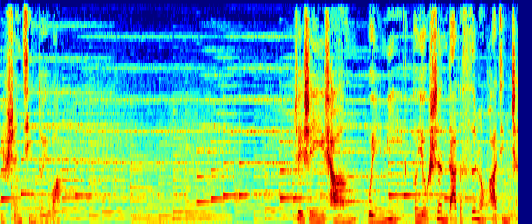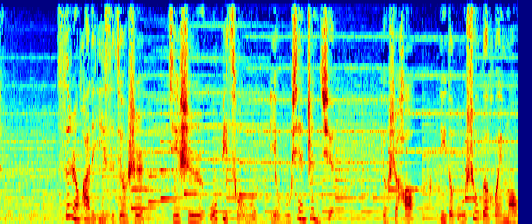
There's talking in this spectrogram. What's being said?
与深情对望。这是一场诡秘而又盛大的私人化进程。私人化的意思就是，即使无比错误，也无限正确。有时候，你的无数个回眸，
